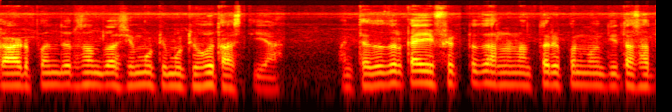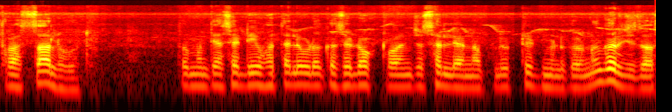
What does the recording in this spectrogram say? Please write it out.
गाठ पण जर समजा अशी मोठी मोठी होत असती या आणि त्याचा जर काही इफेक्ट झाला ना तरी पण मग ती तसा त्रास चालू होतो. तर मग त्यासाठी होताल एवढं कसं डॉक्टरांच्या सल्ल्यानं आपलं ट्रीटमेंट करणं गरजेचं असतं.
